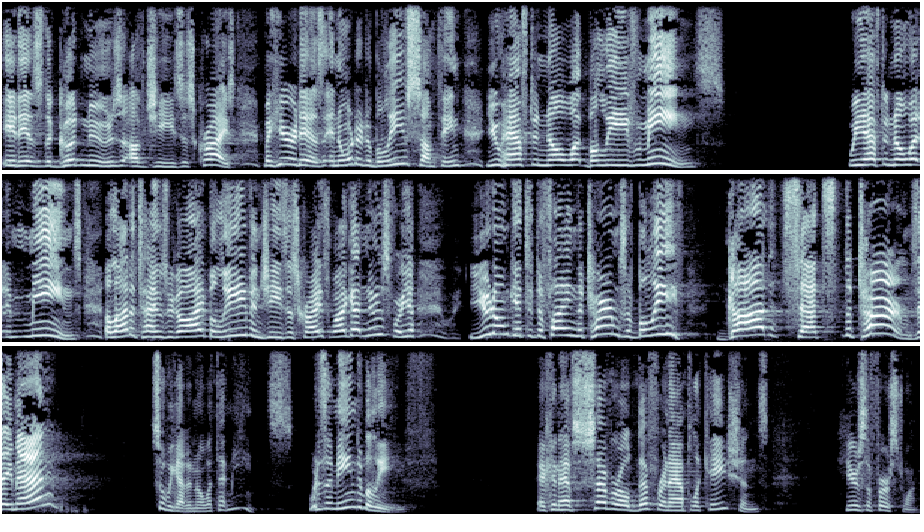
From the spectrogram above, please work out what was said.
It is the good news of Jesus Christ. But here it is. In order to believe something, you have to know what believe means. We have to know what it means. A lot of times we go, I believe in Jesus Christ. Well, I got news for you. You don't get to define the terms of belief. God sets the terms. Amen? So we got to know what that means. What does it mean to believe? It can have several different applications. Here's the first one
